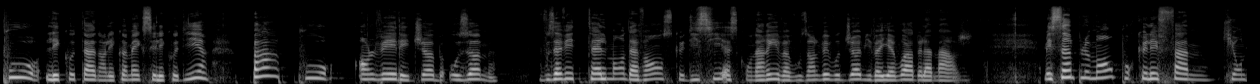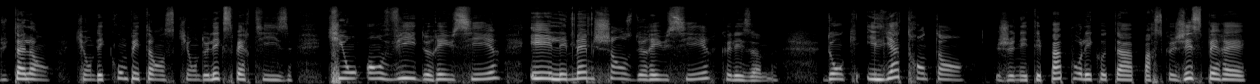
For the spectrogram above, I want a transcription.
pour les quotas dans les COMEX et les CODIR, pas pour enlever les jobs aux hommes. Vous avez tellement d'avance que d'ici à ce qu'on arrive à vous enlever votre job, il va y avoir de la marge. Mais simplement pour que les femmes qui ont du talent, qui ont des compétences, qui ont de l'expertise, qui ont envie de réussir, aient les mêmes chances de réussir que les hommes. Donc, il y a 30 ans, je n'étais pas pour les quotas parce que j'espérais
